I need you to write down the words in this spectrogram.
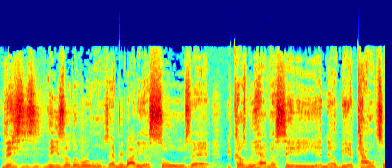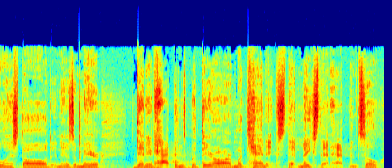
this is these are the rules. Everybody assumes that because we have a city and there'll be a council installed and there's a mayor that it happens, but there are mechanics that makes that happen. So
